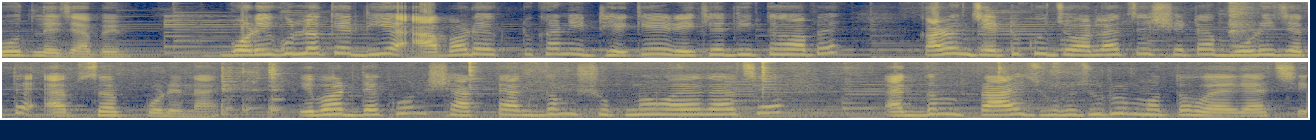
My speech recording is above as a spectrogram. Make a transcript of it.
বদলে যাবে। বড়িগুলোকে দিয়ে আবারও একটুখানি ঢেকে রেখে দিতে হবে, কারণ যেটুকু জল আছে সেটা বড়ি যাতে অ্যাবসর্ব করে নেয়। এবার দেখুন শাকটা একদম শুকনো হয়ে গেছে, একদম প্রায় ঝুরু ঝুরুর মতো হয়ে গেছে।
